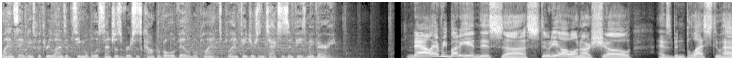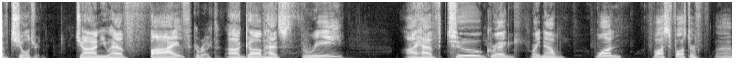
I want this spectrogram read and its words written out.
Plan savings with three lines of T Mobile Essentials versus comparable available plans. Plan features and taxes and fees may vary. Now, everybody in this uh, studio on our show has been blessed to have children. Jon, you have five. Correct. Uh, Gov has three. I have two. Greg, right now, one foster, foster uh,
